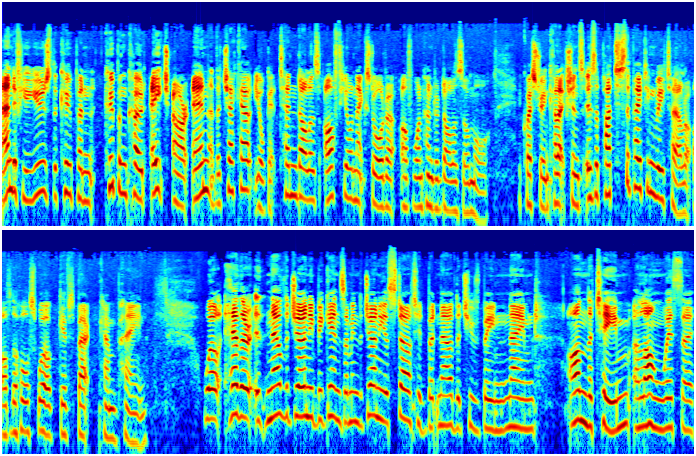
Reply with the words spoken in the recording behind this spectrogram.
And if you use the coupon coupon code HRN at the checkout, you'll get $10 off your next order of $100 or more. Equestrian Collections is a participating retailer of the Horse World Gives Back campaign. Well, Heather, now the journey begins. I mean, the journey has started, but now that you've been named on the team along with uh,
